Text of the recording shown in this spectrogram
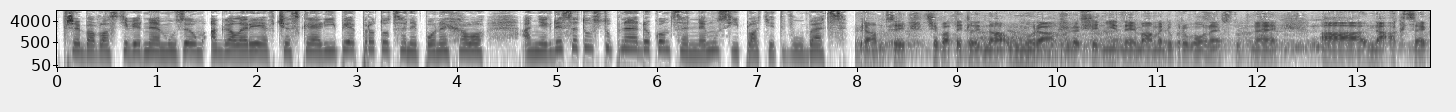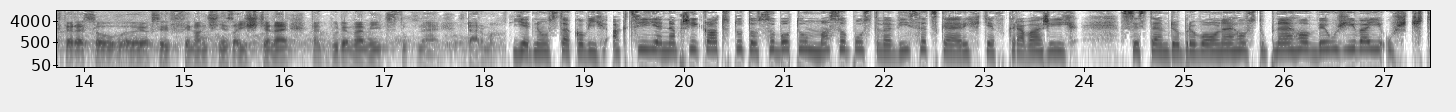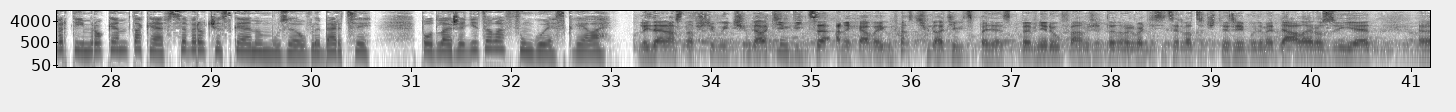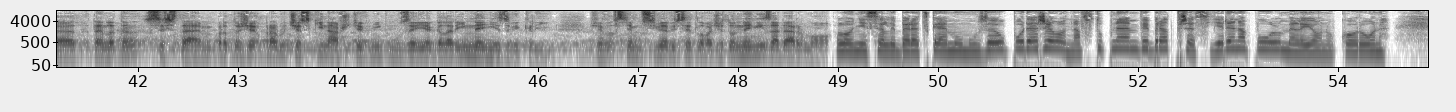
Třeba vlastivědné muzeum a galerie v České Lípě proto ceny ponechalo a někdy se tu vstupné dokonce nemusí platit vůbec. V rámci třeba teď lidná února ve všední dny máme dobrovolné vstupné a na akce, které jsou eh, jaksi finančně zajištěné, tak budeme mít vstupné zdarma. Jednou z takových akcí je například tuto sobotu masopust ve Výsecké rychtě v Kravařích. Systém dobrovolného vstupného využívají už čtvrtým rokem také v Severočeském muzeu v Liberci. Podle ředitele funguje skvěle lidé nás navštěvují čím dál tím více a nechávají u nás čím dál tím víc peněz. Pevně doufám, že ten rok 2024 budeme dále rozvíjet eh, tenhle ten systém, protože opravdu český návštěvník muzeí a galerií není zvyklý, že vlastně musíme vysvětlovat, že to není zadarmo. Loni se Libereckému muzeu podařilo na vstupném vybrat přes 1,5 milionu korun.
